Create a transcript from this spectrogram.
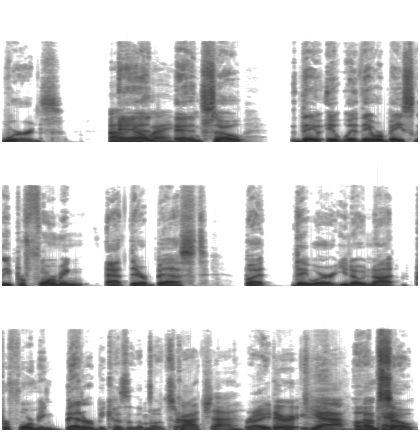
words, Oh and no way. and so they it they were basically performing at their best, but they were you know not performing better because of the Mozart. Gotcha. Right? There, yeah. Um, okay. so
